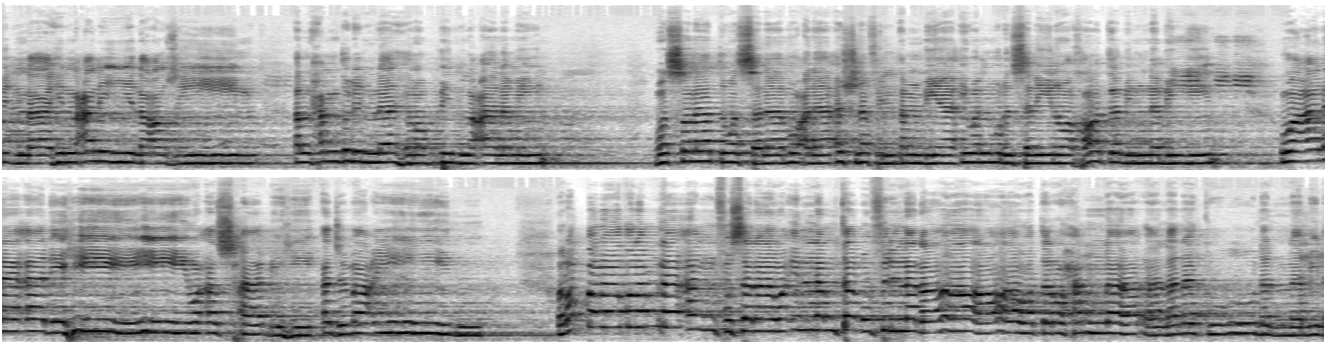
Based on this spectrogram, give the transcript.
بالله العلي العظيم. الحمد لله رب العالمين. والصلاة والسلام على أشرف الأنبياء والمرسلين وخاتم النبيين وعلى آله وأصحابه أجمعين. رب أنفسنا وإن لم تغفر لنا وترحمنا لنكونن من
